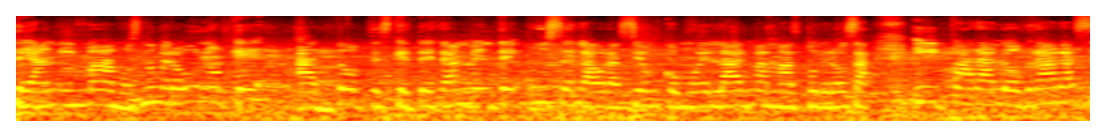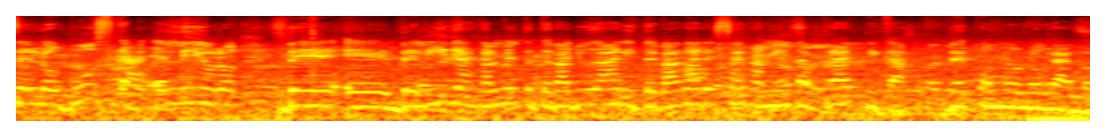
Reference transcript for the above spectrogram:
te animamos, número uno, que adoptes, que te realmente uses la oración como el arma más poderosa y para lograr hacerlo, busca el libro de, eh, de Lidia, realmente te va a ayudar y te va a dar esa herramienta práctica de cómo lograrlo.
